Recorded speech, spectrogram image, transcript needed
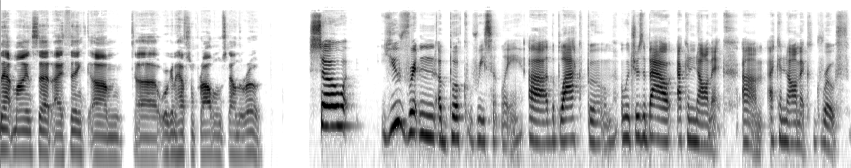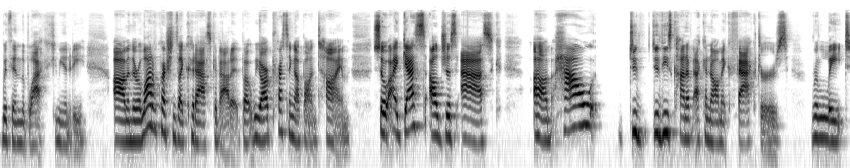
that mindset, I think um, uh, we're going to have some problems down the road. So You've written a book recently, uh, "The Black Boom," which was about economic um, economic growth within the Black community. Um, and there are a lot of questions I could ask about it, but we are pressing up on time. So I guess I'll just ask: um, How do do these kind of economic factors relate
